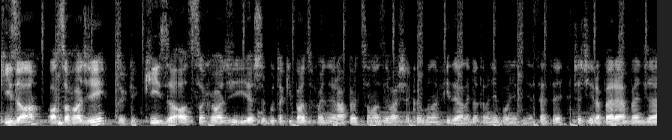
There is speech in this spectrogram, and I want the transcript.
Kizo, o co chodzi? Czekaj, Kizo, o co chodzi? I jeszcze był taki bardzo fajny raper, co nazywa się Kogo na Fide, ale go tam nie było ni niestety. Trzecim raperem będzie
